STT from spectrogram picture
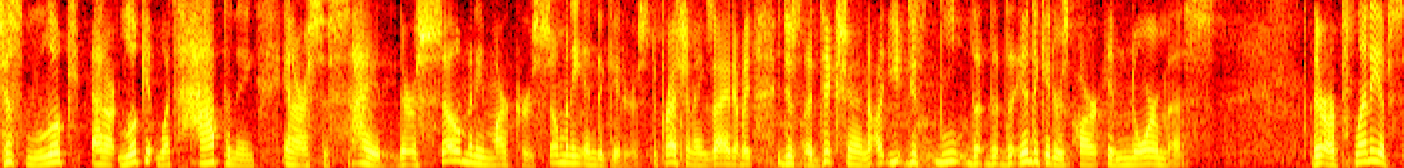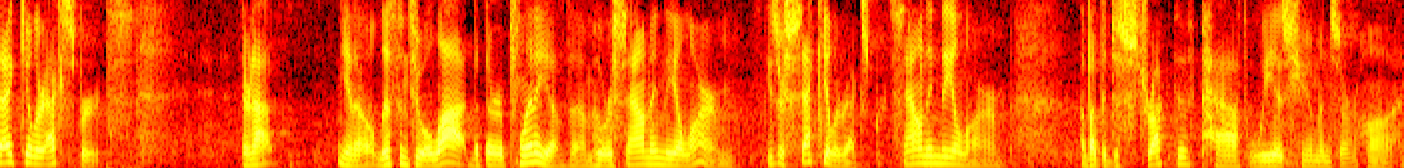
Just look at our look at what's happening in our society. There are so many markers, so many indicators: depression, anxiety, I mean, just addiction. Uh, just the, the, the indicators are enormous. There are plenty of secular experts. They're not, you know, listened to a lot, but there are plenty of them who are sounding the alarm. These are secular experts sounding the alarm about the destructive path we as humans are on.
